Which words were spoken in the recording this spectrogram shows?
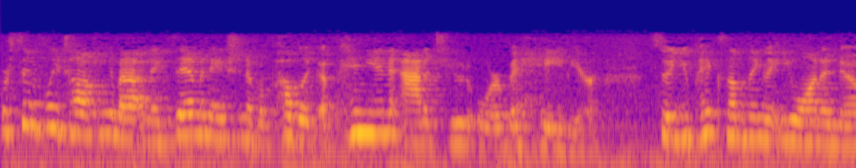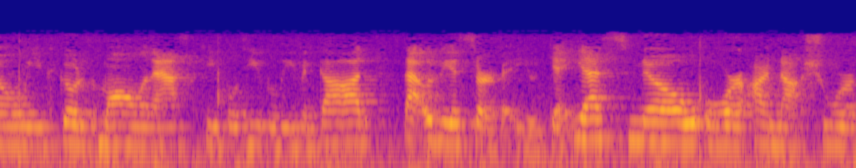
we're simply talking about an examination of a public opinion, attitude, or behavior. So you pick something that you want to know. You could go to the mall and ask people, do you believe in God? That would be a survey. You would get yes, no, or I'm not sure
